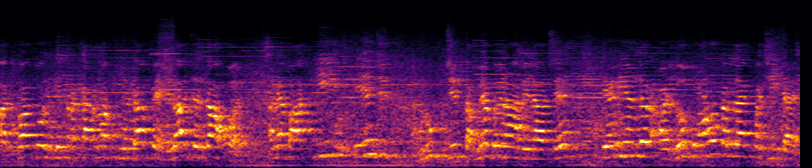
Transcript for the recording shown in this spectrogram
અથવા તો એ પ્રકારના ફોટા પહેલા જતા હોય અને બાકી એ જ જે તમે બનાવેલા છે તેની અંદર અડધો પોણો કલાક પછી જાય.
